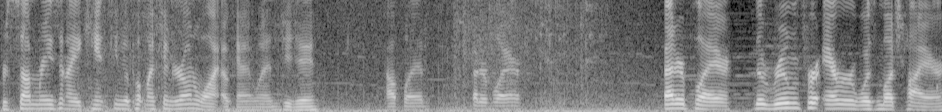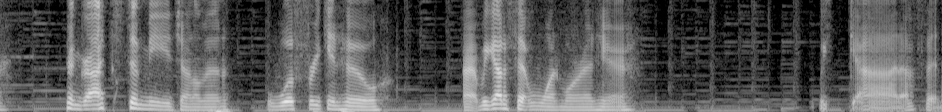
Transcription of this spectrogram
For some reason, I can't seem to put my finger on why. Okay, I win. GG. Outplayed. Better player. Better player. The room for error was much higher. Congrats to me, gentlemen. Woof freaking who. Alright, we gotta fit one more in here. We gotta fit...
